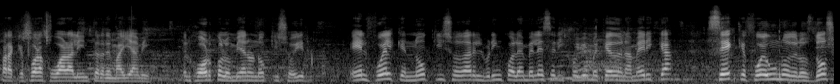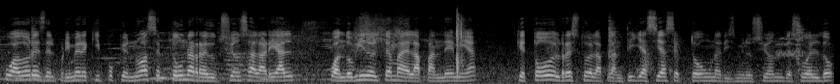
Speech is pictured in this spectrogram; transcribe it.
para que fuera a jugar al Inter de Miami. El jugador colombiano no quiso ir. Él fue el que no quiso dar el brinco al MLS, dijo yo me quedo en América. Sé que fue uno de los dos jugadores del primer equipo que no aceptó una reducción salarial cuando vino el tema de la pandemia, que todo el resto de la plantilla sí aceptó una disminución de sueldo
